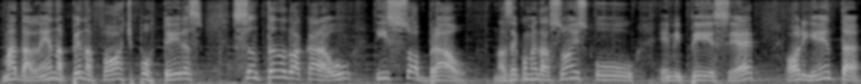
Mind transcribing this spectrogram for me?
Madalena, Penaforte, Porteiras, Santana do Acaraú e Sobral. Nas recomendações, o MPCE orienta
